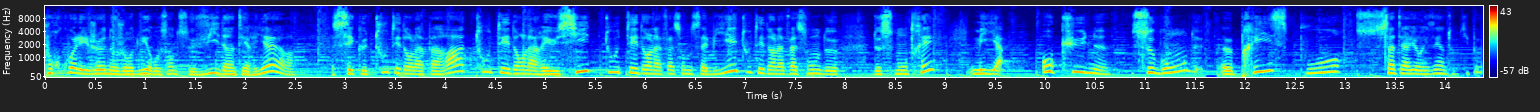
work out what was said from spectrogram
Pourquoi les jeunes aujourd'hui ressentent ce vide intérieur? C'est que tout est dans l'apparat, tout est dans la réussite, tout est dans la façon de s'habiller, tout est dans la façon de, de se montrer, mais il y a aucune seconde euh, prise pour s'intérioriser un tout petit peu.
